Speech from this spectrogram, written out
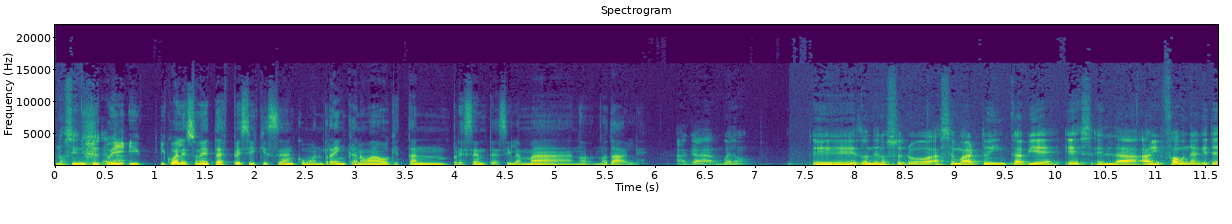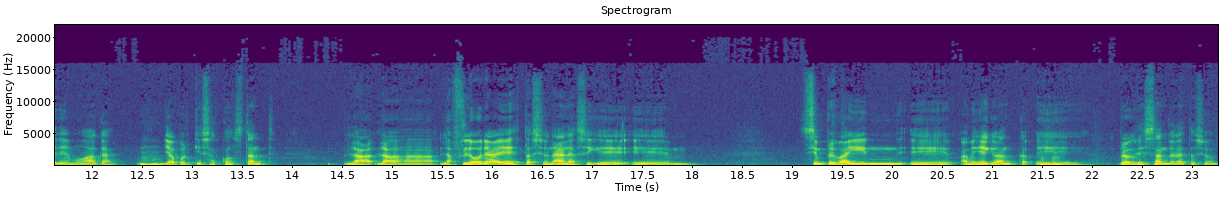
no significa Oye, ¿y, cuáles son estas especies que se dan como en renca nomás o que están presentes así las más notables? Acá, bueno, eh, donde nosotros hacemos harto hincapié es en la avifauna que tenemos acá, ya porque esa es constante. La, la, la, flora es estacional, así que eh, siempre va a ir, eh, a medida que van eh, progresando en la estación,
